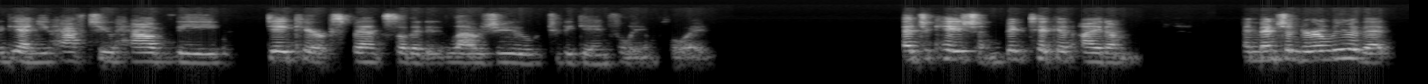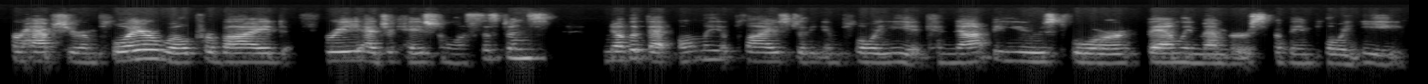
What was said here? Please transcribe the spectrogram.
Again, you have to have the daycare expense so that it allows you to be gainfully employed. Education, big ticket item. I mentioned earlier that perhaps your employer will provide free educational assistance. Know that that only applies to the employee. It cannot be used for family members of the employee.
